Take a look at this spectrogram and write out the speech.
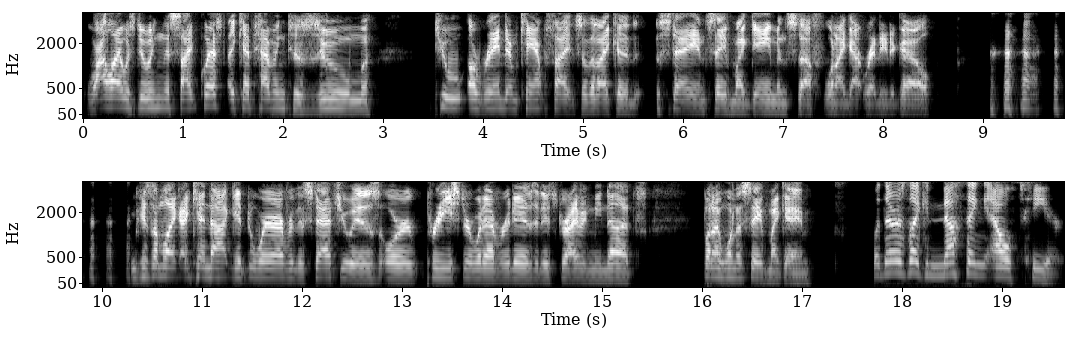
while I was doing this side quest, I kept having to zoom to a random campsite so that I could stay and save my game and stuff when I got ready to go. because I'm like, I cannot get to wherever the statue is or priest or whatever it is, and it's driving me nuts. But I want to save my game. But there's like nothing else here,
